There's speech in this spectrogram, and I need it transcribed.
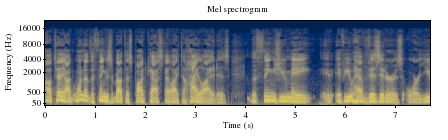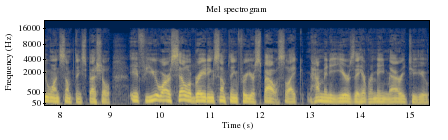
I'll tell you, one of the things about this podcast I like to highlight is the things you may if you have visitors or you want something special, if you are celebrating something for your spouse, like how many years they have remained married to you,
